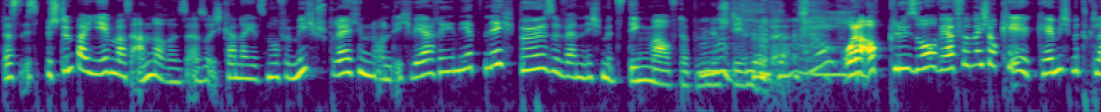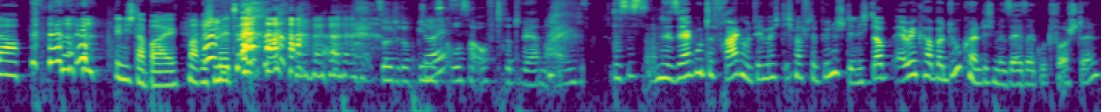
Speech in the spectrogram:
das ist bestimmt bei jedem was anderes. Also ich kann da jetzt nur für mich sprechen und ich wäre jetzt nicht böse, wenn ich mit Sting mal auf der Bühne stehen würde. Oder auch Clouseau wäre für mich okay, käme ich mit klar. Bin ich dabei, mache ich mit. Sollte doch Binis großer Auftritt werden eigentlich. Das ist eine sehr gute Frage. Mit wem möchte ich mal auf der Bühne stehen? Ich glaube, Erika Badu könnte ich mir sehr, sehr gut vorstellen.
